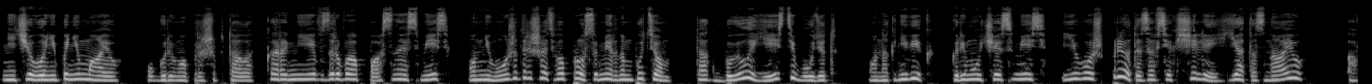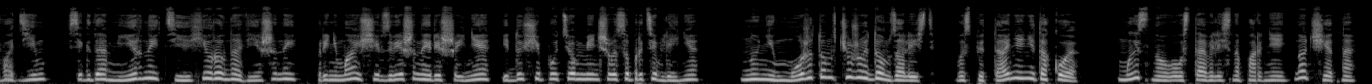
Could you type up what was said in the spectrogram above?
«Ничего не понимаю», — угрюмо прошептала. «Корнеев взрывоопасная смесь. Он не может решать вопросы мирным путем. Так было, есть и будет». Он огневик, гремучая смесь. Его ж прет изо всех щелей, я-то знаю. А Вадим всегда мирный, тихий, уравновешенный, принимающий взвешенные решения, идущий путем меньшего сопротивления. Но не может он в чужой дом залезть. Воспитание не такое. Мы снова уставились на парней, но тщетно,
